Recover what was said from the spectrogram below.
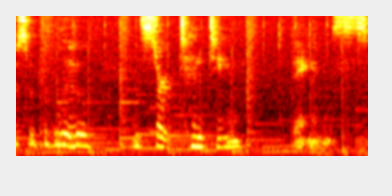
With the blue and start tinting things.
